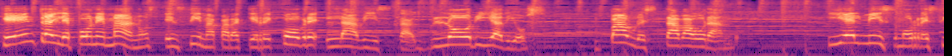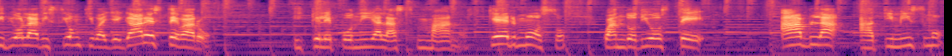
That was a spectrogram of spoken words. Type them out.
que entra y le pone manos encima para que recobre la vista. Gloria a Dios. Pablo estaba orando y él mismo recibió la visión que iba a llegar este varón y que le ponía las manos. Qué hermoso cuando Dios te habla a ti mismo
